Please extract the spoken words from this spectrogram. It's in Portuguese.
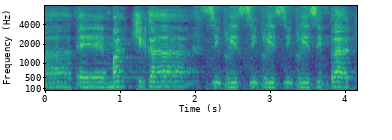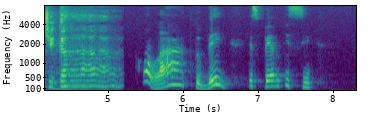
Matemática, simples, simples, simples e prática. Olá, tudo bem? Espero que sim.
